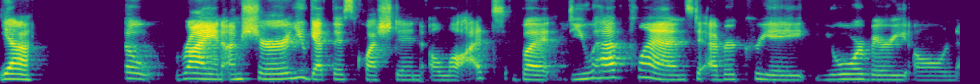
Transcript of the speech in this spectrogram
Yeah. So, Ryan, I'm sure you get this question a lot, but do you have plans to ever create your very own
